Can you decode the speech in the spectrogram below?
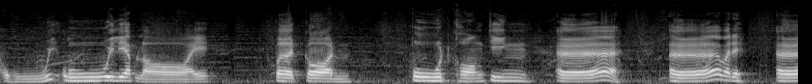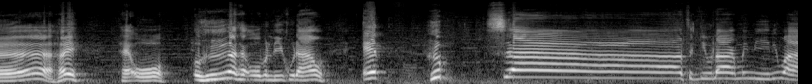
โอ้โหโอ้ยเรียบร้อย เปิดก่อน ปูดของจริง เออ เออ มาดิ เออ เฮ้ยไทโอเออไทโอมันรีคูดาวเอ็ดฮึบซาสกิลล่างไม่มีนี่ว่า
